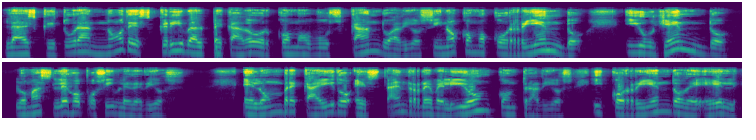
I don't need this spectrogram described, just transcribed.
La escritura no describe al pecador como buscando a Dios, sino como corriendo y huyendo lo más lejos posible de Dios. El hombre caído está en rebelión contra Dios y corriendo de él,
